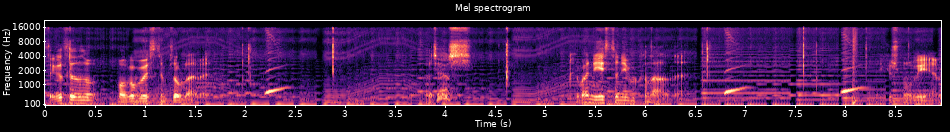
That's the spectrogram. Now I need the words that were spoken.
Z tego co mogą być z tym problemy. Chociaż... Chyba nie jest to niewykonalne. Jak już mówiłem.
